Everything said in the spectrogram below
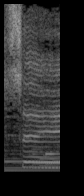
say.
